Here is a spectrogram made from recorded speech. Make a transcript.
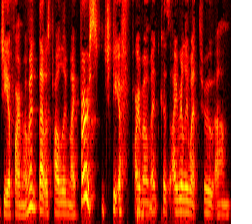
GFR moment. That was probably my first GFR moment because I really went through um,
